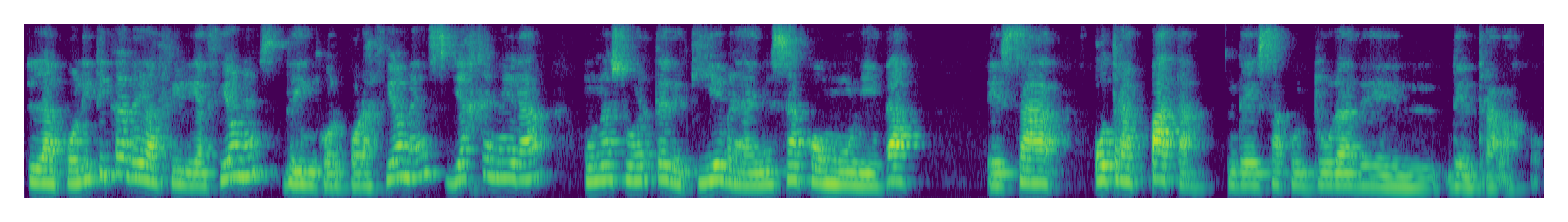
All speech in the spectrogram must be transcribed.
la política de afiliaciones, de incorporaciones, ya genera una suerte de quiebra en esa comunidad, esa otra pata de esa cultura del, trabajo.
